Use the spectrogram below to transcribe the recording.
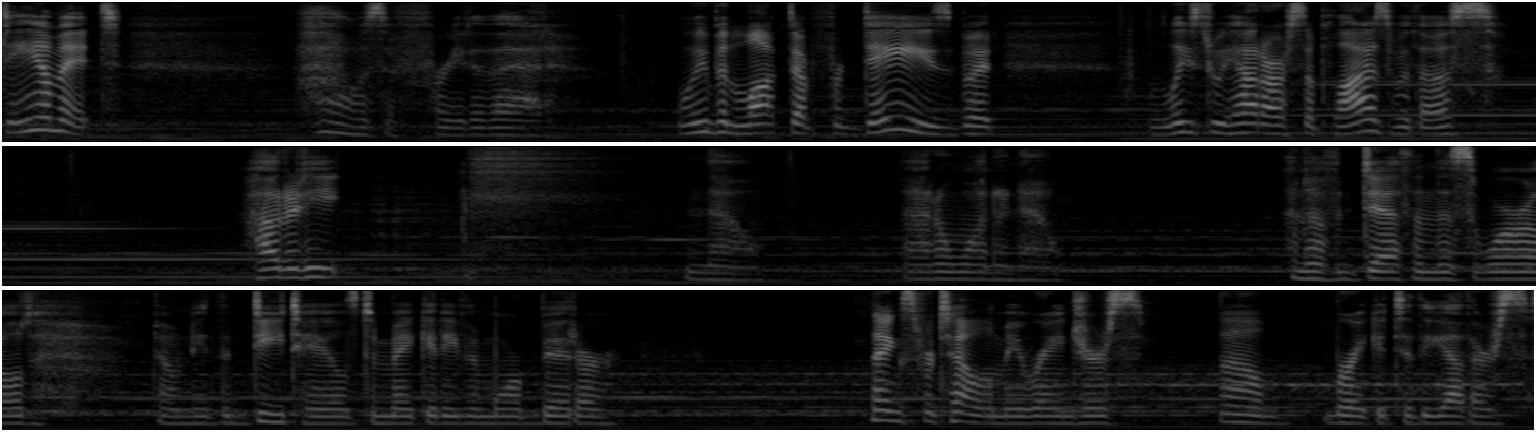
Damn it. I was afraid of that. We've been locked up for days, but at least we had our supplies with us. How did he... No. I don't want to know. Enough death in this world. Don't need the details to make it even more bitter. Thanks for telling me, Rangers. I'll break it to the others.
